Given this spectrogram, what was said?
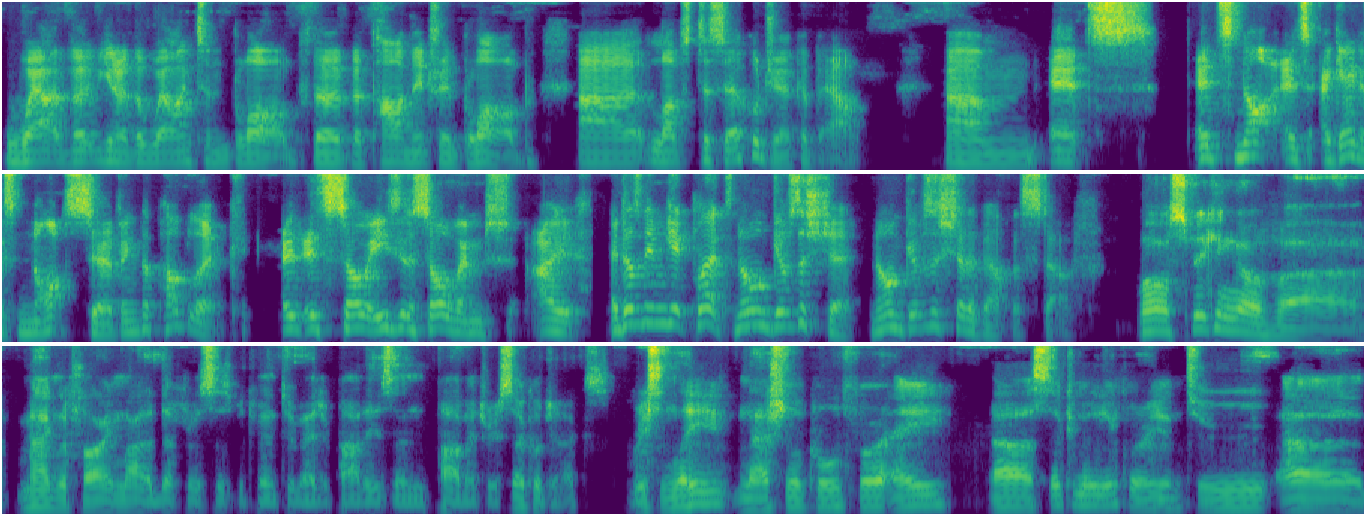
well the you know the Wellington blob, the the parliamentary blob, uh, loves to circle jerk about. Um, it's it's not it's again it's not serving the public. It, it's so easy to solve and i it doesn't even get clicks no one gives a shit. No one gives a shit about this stuff Well, speaking of uh, magnifying minor differences between two major parties and parliamentary circle jerks, recently National called for a uh, subcommittee inquiry into uh,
